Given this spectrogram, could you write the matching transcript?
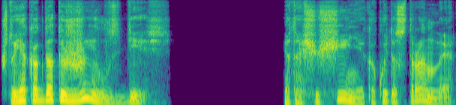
что я когда-то жил здесь. Это ощущение какое-то странное,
